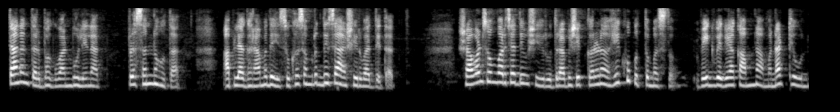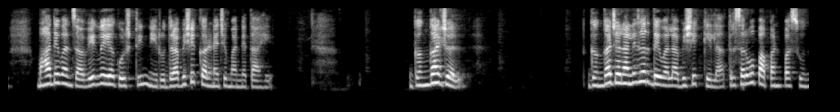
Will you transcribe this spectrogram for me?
त्यानंतर भगवान भोलेनाथ प्रसन्न होतात. आपल्या घरामध्ये सुखसमृद्धीचा आशीर्वाद देतात. श्रावण सोमवारच्या दिवशी रुद्राभिषेक करणं हे खूप उत्तम असतं. वेगवेगळ्या कामना मनात ठेवून महादेवांचा वेगवेगळ्या गोष्टींनी रुद्राभिषेक करण्याची मान्यता आहे. गंगाजल गंगाजलाने जर देवाला अभिषेक केला तर सर्व पापांपासून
